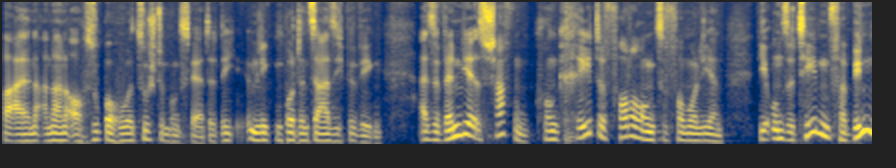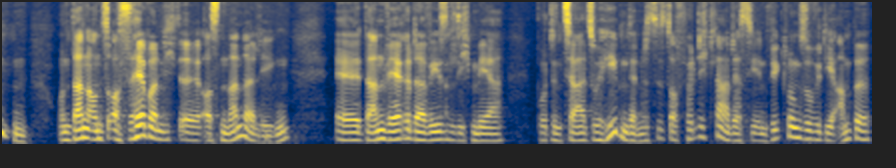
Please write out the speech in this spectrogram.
bei allen anderen auch super hohe Zustimmungswerte, die im linken Potenzial sich bewegen. Also wenn wir es schaffen, konkrete Forderungen zu formulieren, die unsere Themen verbinden und dann uns auch selber nicht äh, auseinanderlegen, äh, dann wäre da wesentlich mehr Potenzial zu heben. Denn es ist doch völlig klar, dass die Entwicklung, so wie die Ampel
